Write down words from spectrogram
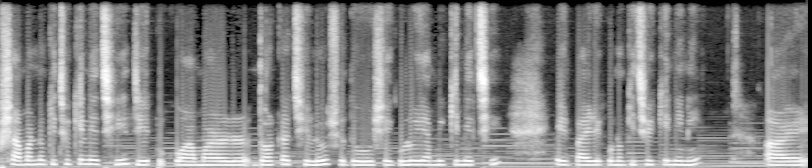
সামান্য কিছু কিনেছি, যেটুকু আমার দরকার ছিল, শুধু সেগুলোই আমি কিনেছি। এর বাইরে কোনো কিছুই কিনিনি। আর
